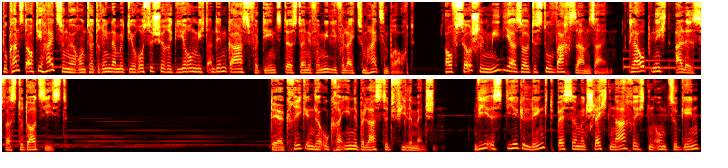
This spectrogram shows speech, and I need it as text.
Du kannst auch die Heizung herunterdrehen, damit die russische Regierung nicht an dem Gas verdient, das deine Familie vielleicht zum Heizen braucht. Auf Social Media solltest du wachsam sein. Glaub nicht alles, was du dort siehst. Der Krieg in der Ukraine belastet viele Menschen. Wie es dir gelingt, besser mit schlechten Nachrichten umzugehen,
